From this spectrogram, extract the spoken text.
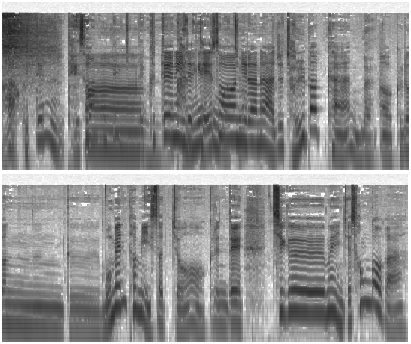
아, 그때는 대선 아, 때문에 그때는 이제 대선이라는 거죠. 아주 절박한 네. 어, 그런 그 모멘텀이 있었죠. 그런데 지금은 이제 선거가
